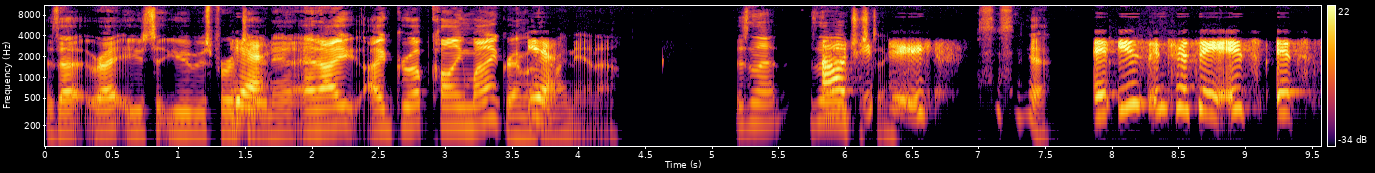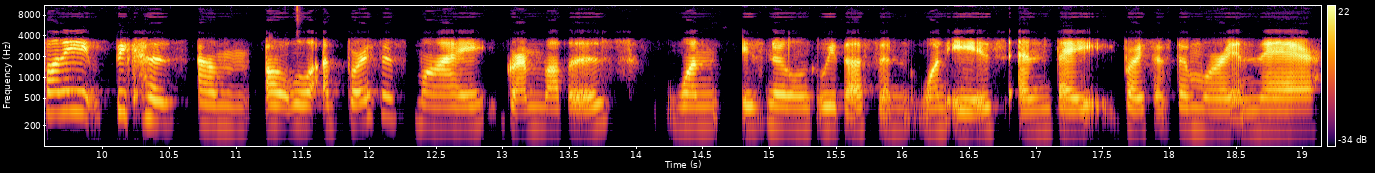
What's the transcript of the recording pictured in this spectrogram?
Is that right? You said you referred to your nana, and I I grew up calling my grandmother Yeah. my nana. Isn't that isn't that oh, interesting? Yeah. It is interesting. It's it's funny because um oh well uh, both of my grandmothers one is no longer with us and one is and they both of them were in their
